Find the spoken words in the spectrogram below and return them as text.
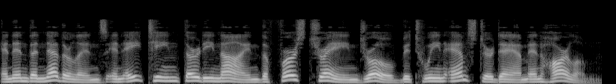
and in the Netherlands in 1839 the first train drove between Amsterdam and Haarlem.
